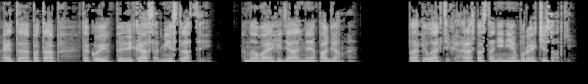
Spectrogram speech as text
«Это, Потап, такой приказ администрации. Новая федеральная программа. Профилактика распространения бурой чесотки.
